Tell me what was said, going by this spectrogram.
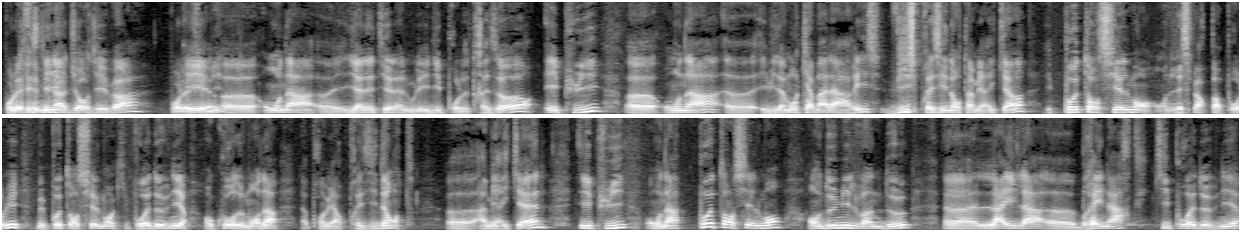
pour le Christina Georgieva et euh, on a euh, Yannette Yellen, vous l'avez dit, pour le Trésor. Et puis, euh, on a évidemment Kamala Harris, vice-présidente américain, et potentiellement, on ne l'espère pas pour lui, mais potentiellement qui pourrait devenir en cours de mandat la première présidente américaine. Et puis, on a potentiellement en 2022 euh, Laila euh, Brainard, qui pourrait devenir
